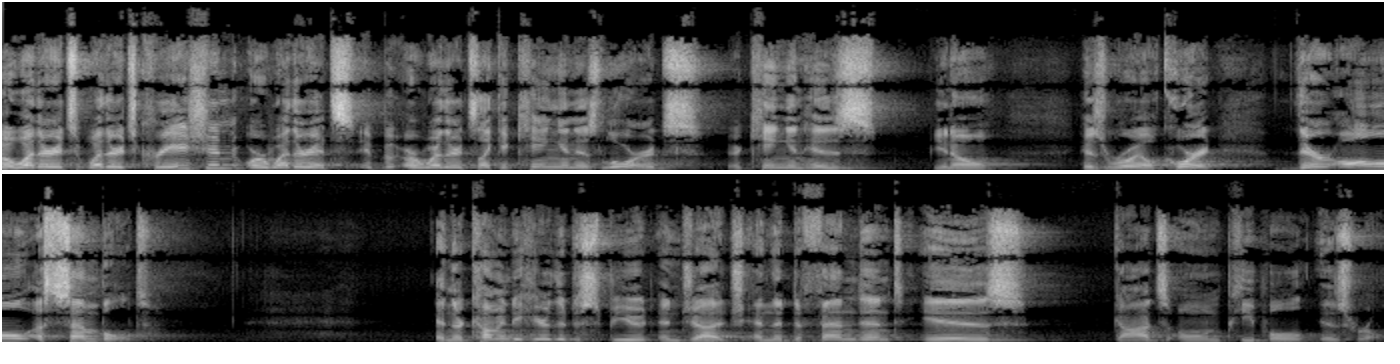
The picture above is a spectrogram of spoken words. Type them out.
But whether it's whether it's creation or whether it's or whether it's like a king and his lords, a king and his, you know, his royal court, they're all assembled. And they're coming to hear the dispute and judge. And the defendant is God's own people, Israel.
